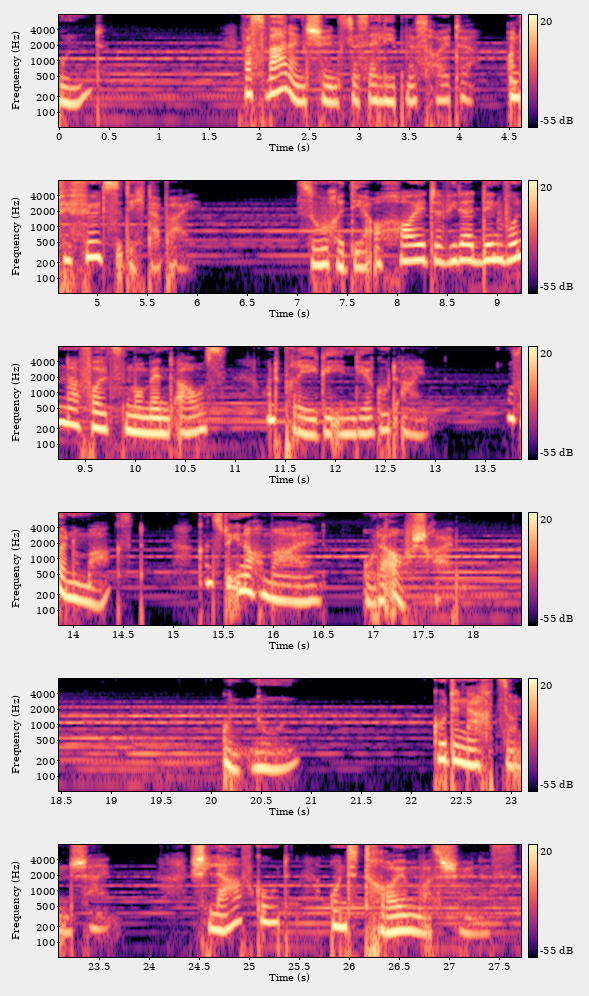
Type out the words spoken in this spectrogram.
Und? Was war dein schönstes Erlebnis heute? Und wie fühlst du dich dabei? Suche dir auch heute wieder den wundervollsten Moment aus und präge ihn dir gut ein. Und wenn du magst, kannst du ihn auch malen oder aufschreiben. Und nun, gute Nacht, Sonnenschein. Schlaf gut und träum was Schönes.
